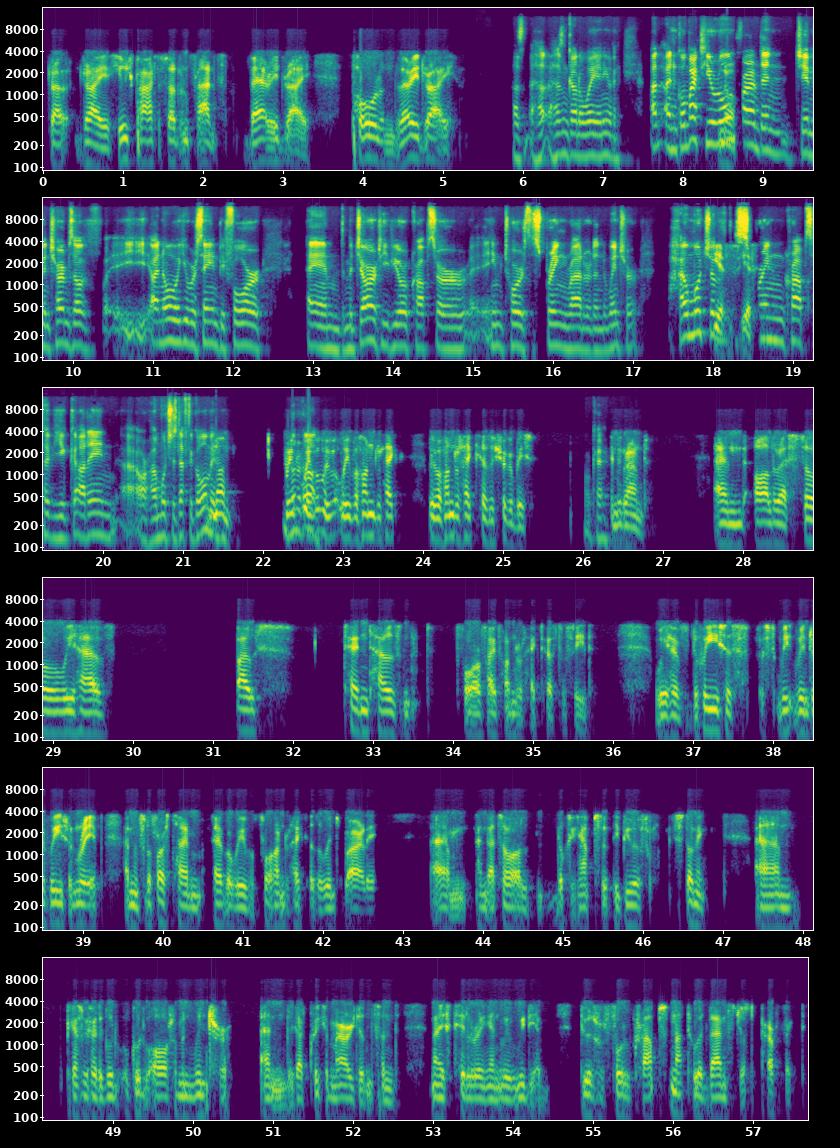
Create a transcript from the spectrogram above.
dry, dry. A huge part of southern France very dry. Poland very dry hasn't hasn't gone away anyway. And, and going back to your own no. farm, then Jim, in terms of, I know you were saying before um, the majority of your crops are aimed towards the spring rather than the winter. How much of yes, the yes. spring crops have you got in, uh, or how much is left to go? Maybe? None. We've, None we've, we've, we've, 100 hect- we have 100 hectares of sugar beet okay. in the ground and all the rest. So we have about 10,000, four or 500 hectares to seed. We have the wheat is winter wheat and rape, and for the first time ever, we have 400 hectares of winter barley um, and that's all looking absolutely beautiful. Stunning um, because we've had a good a good autumn and winter, and we got quick emergence and nice tillering, and we really have beautiful full crops, not too advanced, just perfect.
